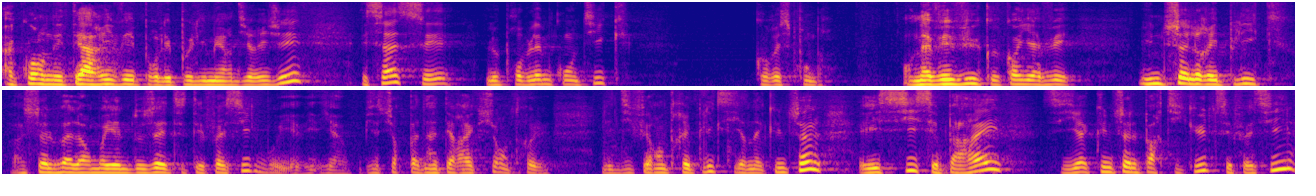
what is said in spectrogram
à quoi on était arrivé pour les polymères dirigés, et ça, c'est le problème quantique correspondant. On avait vu que quand il y avait une seule réplique, une seule valeur moyenne de z, c'était facile. il n'y a, bien sûr pas d'interaction entre les différentes répliques s'il n'y en a qu'une seule. Et ici, c'est pareil. S'il n'y a qu'une seule particule, c'est facile.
